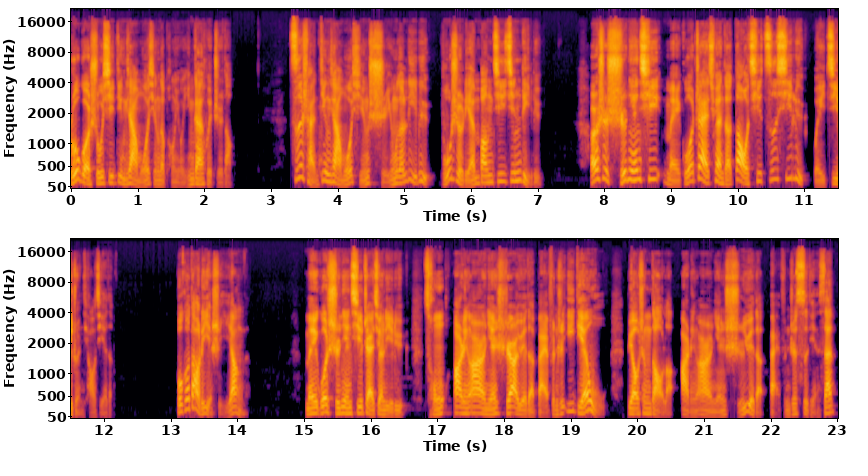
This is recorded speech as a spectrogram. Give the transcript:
如果熟悉定价模型的朋友应该会知道，资产定价模型使用的利率不是联邦基金利率，而是十年期美国债券的到期孳息率为基准调节的。不过道理也是一样的。美国十年期债券利率从二零二二年十二月的百分之一点五飙升到了二零二二年十月的百分之四点三，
